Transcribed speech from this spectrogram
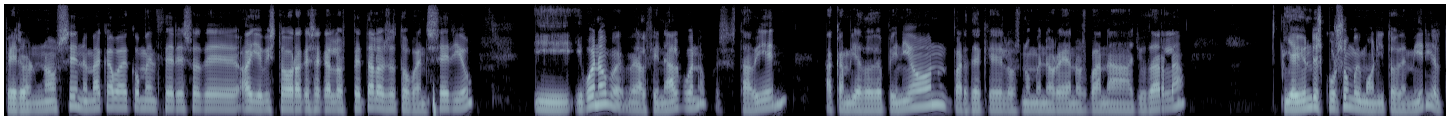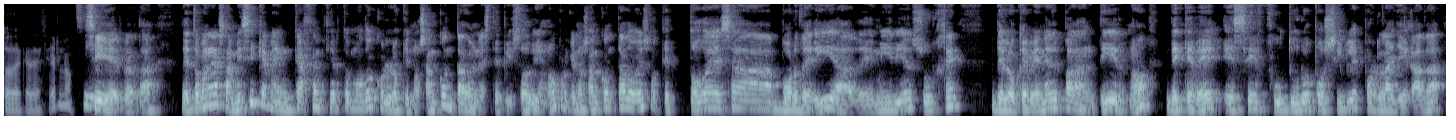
Pero no sé, no me acaba de convencer eso de, ay, he visto ahora que sacan los pétalos, esto va en serio. Y, y bueno, eh, al final, bueno, pues está bien, ha cambiado de opinión, parece que los númenoreanos van a ayudarla. Y hay un discurso muy bonito de Miriel, todo hay que decirlo. Sí. Sí, es verdad. De todas maneras, a mí sí que me encaja en cierto modo con lo que nos han contado en este episodio, ¿no? Porque nos han contado eso, que toda esa bordería de Miriel surge de lo que ve en el Palantir, ¿no? De que ve ese futuro posible por la llegada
